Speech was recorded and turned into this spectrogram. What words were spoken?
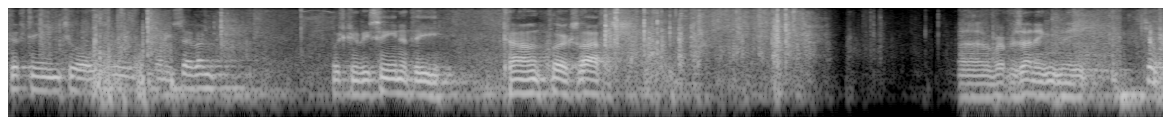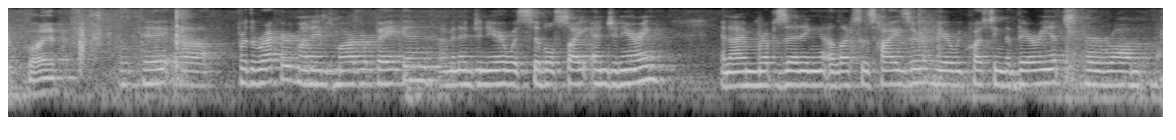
1520227, which can be seen at the town clerk's office. Uh, Representing the client. Okay, uh, for the record, my name is Margaret Bacon. I'm an engineer with Civil Site Engineering, and I'm representing Alexis Heiser here requesting the variance for um,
